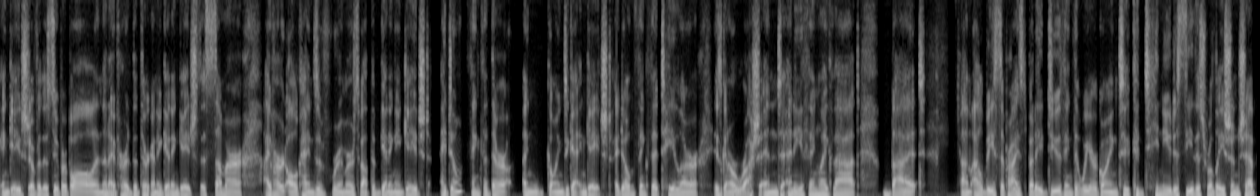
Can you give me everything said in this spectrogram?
engaged over the Super Bowl. And then I've heard that they're going to get engaged this summer. I've heard all kinds of rumors about them getting engaged. I don't think that they're going to get engaged. I don't think that Taylor is going to rush into anything like that. But um, I'll be surprised, but I do think that we are going to continue to see this relationship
